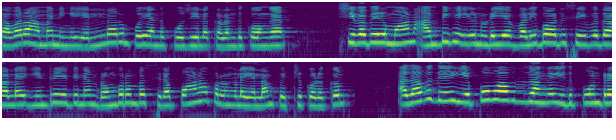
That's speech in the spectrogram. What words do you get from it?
தவறாமல் நீங்கள் எல்லாரும் போய் அந்த பூஜையில் கலந்துக்கோங்க. சிவபெருமான் அம்பிகையினுடைய வழிபாடு செய்வதால் இன்றைய தினம் ரொம்ப ரொம்ப சிறப்பான பலன்களை எல்லாம் பெற்றுக் கொடுக்கும். அதாவது எப்போவாவது தாங்க இது போன்ற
